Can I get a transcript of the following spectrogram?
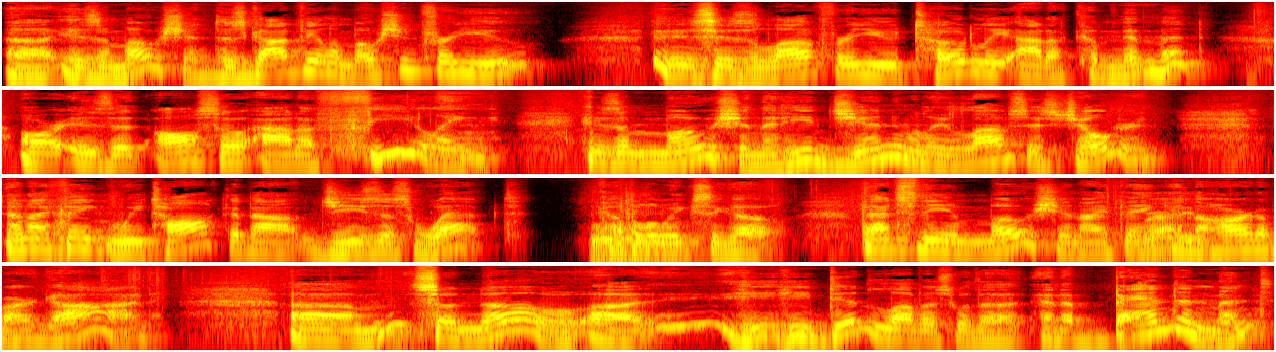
uh, is emotion. Does God feel emotion for you? Is his love for you totally out of commitment? Or is it also out of feeling, his emotion that he genuinely loves his children? And I think we talked about Jesus wept a couple of weeks ago. That's the emotion, I think, Right. in the heart of our God. Um, so, no, uh, he, he did love us with a, an abandonment.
